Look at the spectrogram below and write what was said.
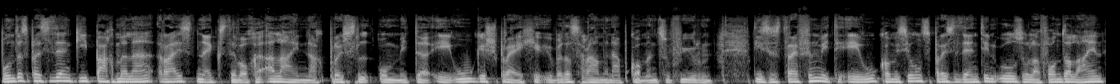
Bundespräsident Guy Parmelin reist nächste Woche allein nach Brüssel, um mit der EU Gespräche über das Rahmenabkommen zu führen. Dieses Treffen mit EU-Kommissionspräsidentin Ursula von der Leyen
